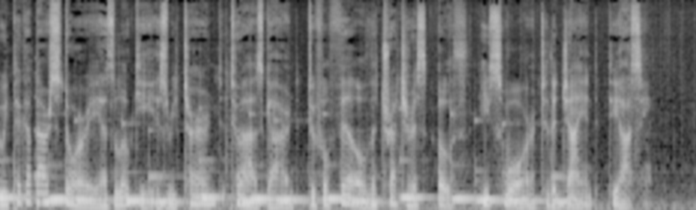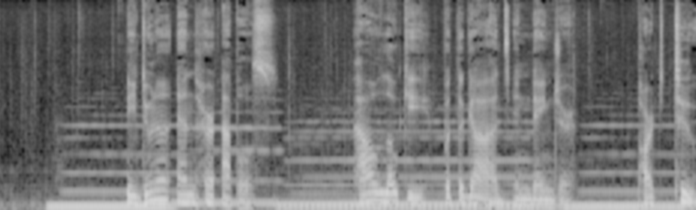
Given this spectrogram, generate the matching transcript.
We pick up our story as Loki is returned to Asgard to fulfill the treacherous oath he swore to the giant Thiassi. Iduna and her apples how Loki Put the Gods in Danger. Part 2.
